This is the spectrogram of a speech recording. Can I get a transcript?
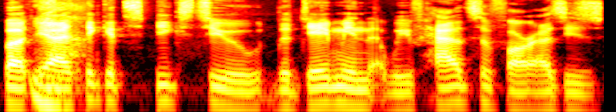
But yeah, I think it speaks to the Damien that we've had so far, as he's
